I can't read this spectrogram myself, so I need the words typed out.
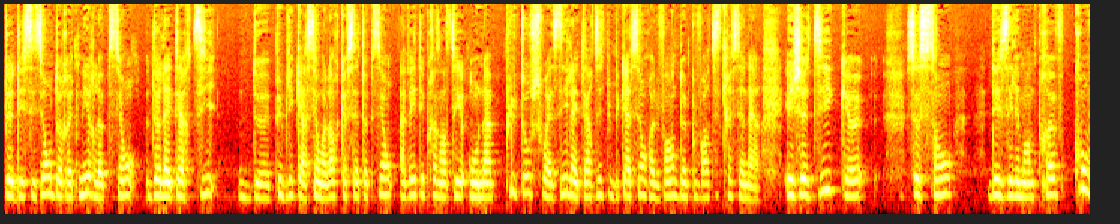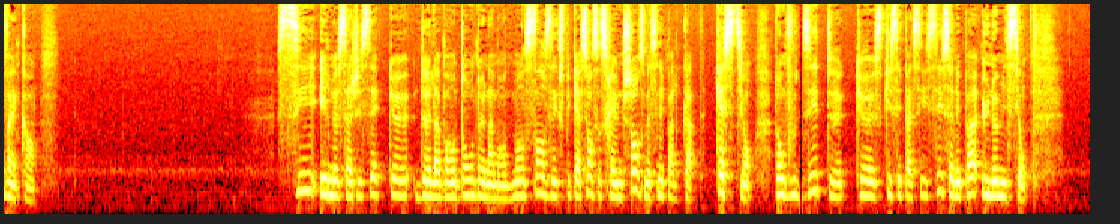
de décision de retenir l'option de l'interdit de publication, alors que cette option avait été présentée. On a plutôt choisi l'interdit de publication relevant d'un pouvoir discrétionnaire. Et je dis que ce sont des éléments de preuve convaincants. S'il ne s'agissait que de l'abandon d'un amendement sans explication, ce serait une chose, mais ce n'est pas le cas. Question. Donc, vous dites que ce qui s'est passé ici, ce n'est pas une omission.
